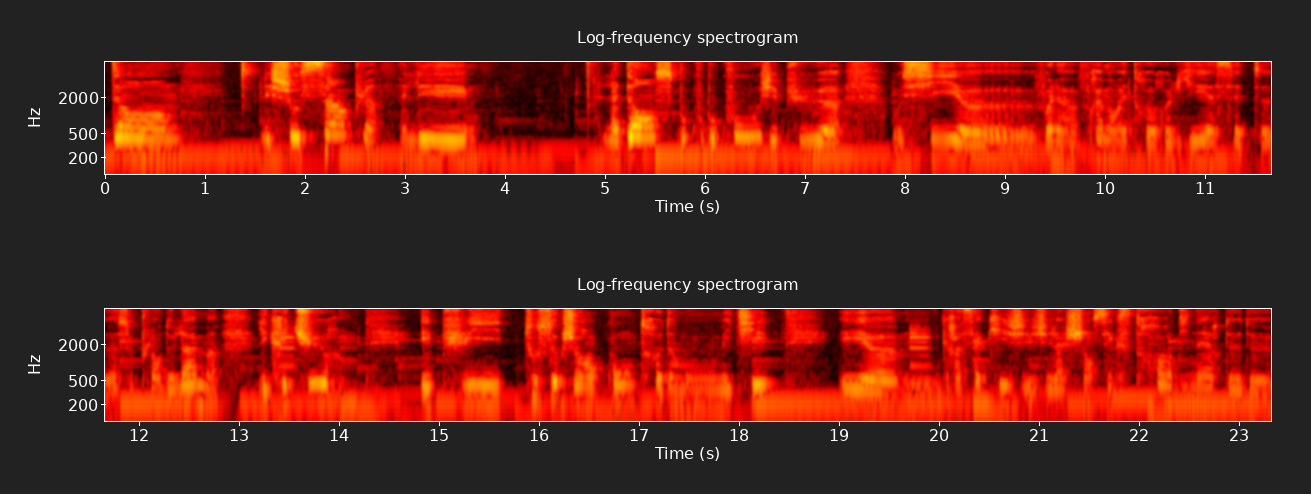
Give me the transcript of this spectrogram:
Dans les choses simples, les, la danse, beaucoup, beaucoup, j'ai pu euh, aussi euh, voilà vraiment être relié à, cette, à ce plan de l'âme, l'écriture, et puis tous ceux que je rencontre dans mon métier et euh, grâce à qui j'ai la chance extraordinaire de,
